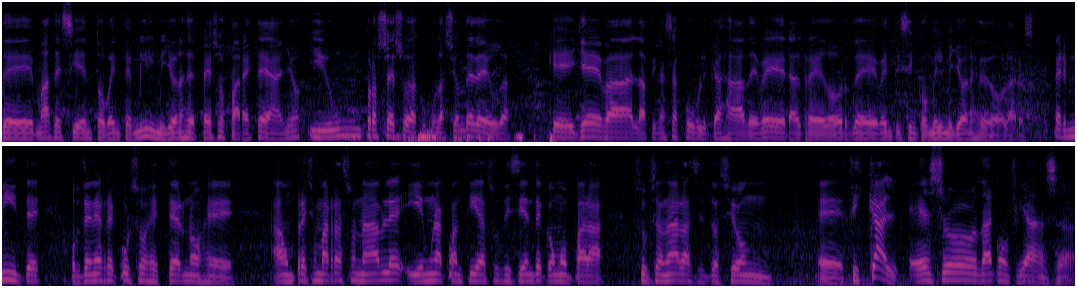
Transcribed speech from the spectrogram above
de más de 120 mil millones de pesos para este año y un proceso de acumulación de deuda que lleva las finanzas públicas a deber alrededor de 25 mil millones de dólares. Permite obtener recursos externos eh, a un precio más razonable y en una cuantía suficiente como para subsanar la situación eh, fiscal. Eso da confianza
